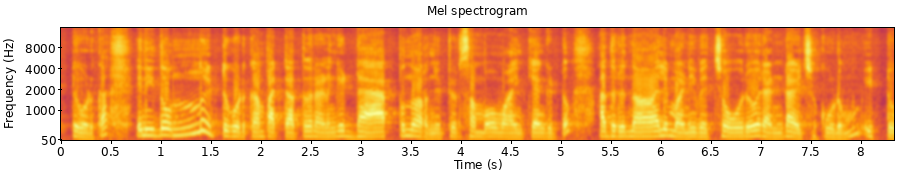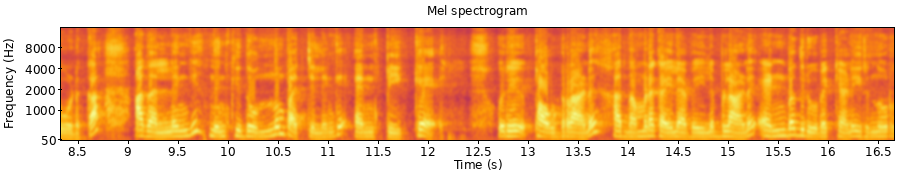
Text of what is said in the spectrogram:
ഇട്ട് കൊടുക്കുക ഇനി ഇതൊന്നും ഇട്ട് കൊടുക്കാൻ പറ്റാത്തവരാണെങ്കിൽ ഡാപ്പ് എന്ന് പറഞ്ഞിട്ടൊരു സംഭവം വാങ്ങിക്കാൻ കിട്ടും. അതൊരു നാല് മണി വെച്ച് ഓരോ രണ്ടാഴ്ച കൂടുമ്പം ഇട്ട് കൊടുക്കുക അതല്ലെങ്കിൽ നിങ്ങൾക്ക് ഇതൊന്നും പറ്റില്ലെങ്കിൽ എൻ പി കെ ഒരു പൗഡറാണ്. അത് നമ്മുടെ കയ്യിൽ അവൈലബിൾ ആണ്. എൺപത് രൂപയ്ക്കാണ് ഇരുന്നൂറ്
